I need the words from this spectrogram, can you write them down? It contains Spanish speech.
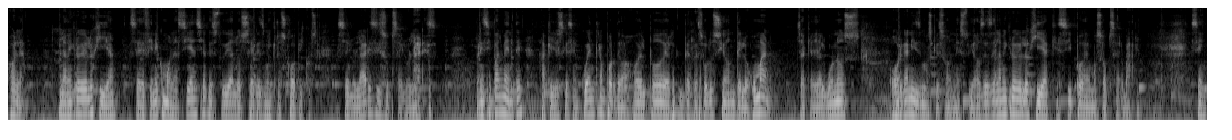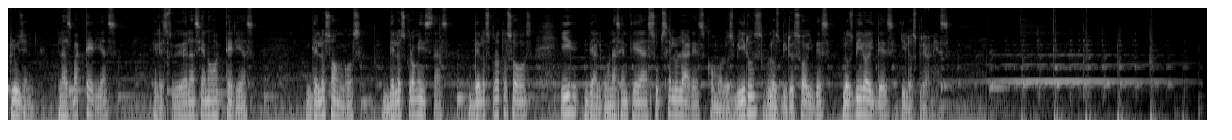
Hola, la microbiología se define como la ciencia que estudia los seres microscópicos, celulares y subcelulares, principalmente aquellos que se encuentran por debajo del poder de resolución del ojo humano, ya que hay algunos organismos que son estudiados desde la microbiología que sí podemos observar. Se incluyen las bacterias, el estudio de las cianobacterias, de los hongos, de los cromistas, de los protozoos y de algunas entidades subcelulares como los virus, los virusoides, los viroides y los priones.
